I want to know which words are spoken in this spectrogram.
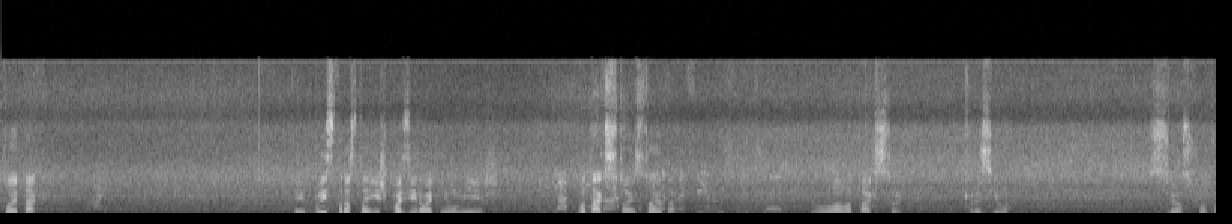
Стой так. Ты быстро стоишь, позировать не умеешь. Ребят, Вот так, стой, стой вот так. Во, вот так стой. Красиво. Все, с фото.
